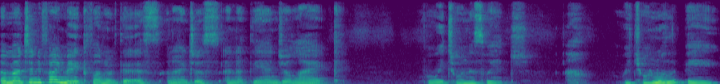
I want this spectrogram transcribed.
Imagine if I make fun of this and I just, and at the end you're like, which one is which? Which one will it be?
